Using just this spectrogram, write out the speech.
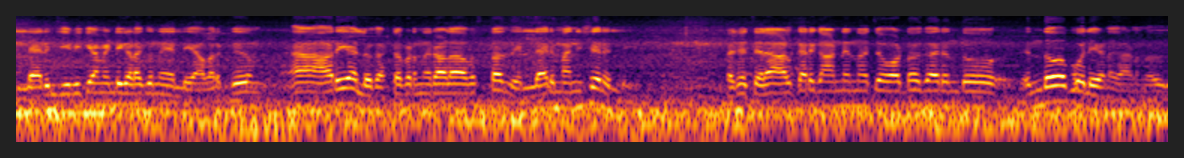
എല്ലാവരും ജീവിക്കാൻ വേണ്ടി കിടക്കുന്നതല്ലേ? അവർക്ക് അറിയാമല്ലോ കഷ്ടപ്പെടുന്ന ഒരാളെ അവസ്ഥ. എല്ലാവരും മനുഷ്യരല്ലേ? പക്ഷെ ചില ആൾക്കാർ കാണുന്നതെന്ന് വെച്ചാൽ ഓട്ടോക്കാരെന്തോ എന്തോ പോലെയാണ് കാണുന്നത്.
